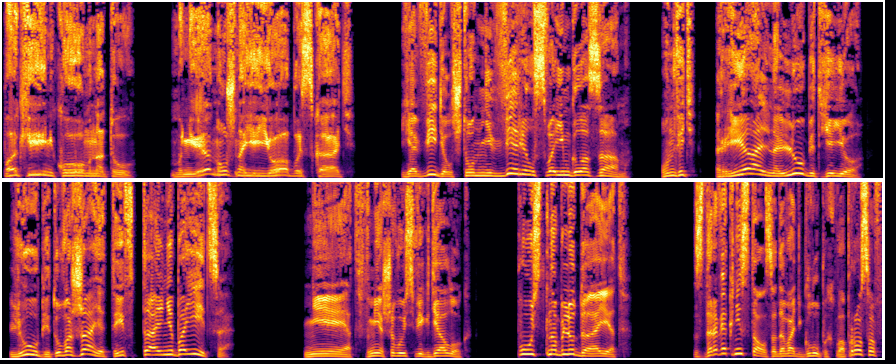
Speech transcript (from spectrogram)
покинь комнату. Мне нужно ее обыскать». Я видел, что он не верил своим глазам. Он ведь реально любит ее. Любит, уважает и втайне боится. Нет, вмешиваюсь в их диалог. Пусть наблюдает. Здоровяк не стал задавать глупых вопросов,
